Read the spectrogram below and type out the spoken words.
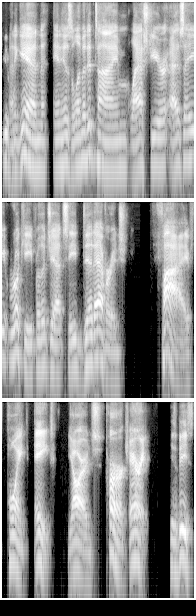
Beautiful. And again, in his limited time last year as a rookie for the Jets, he did average 5.8 yards per carry. He's a beast.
